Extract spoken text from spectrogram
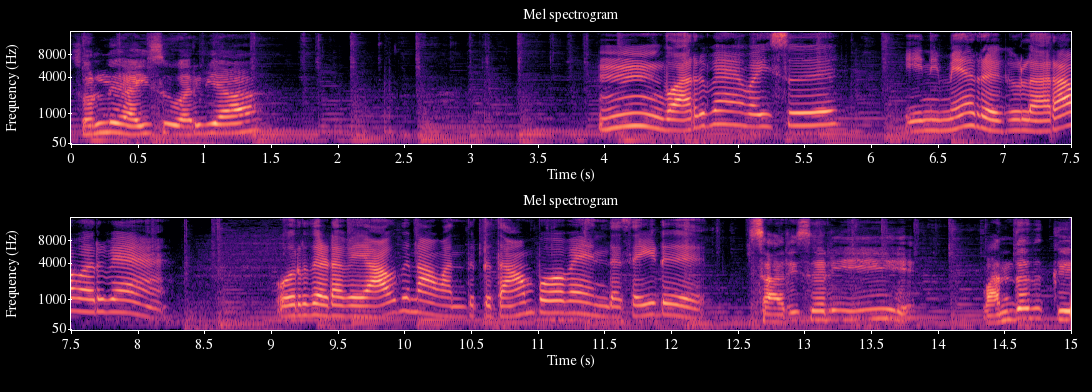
சொல்லு ஐஸு வருவியா? சரி சரி. வந்ததுக்கு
